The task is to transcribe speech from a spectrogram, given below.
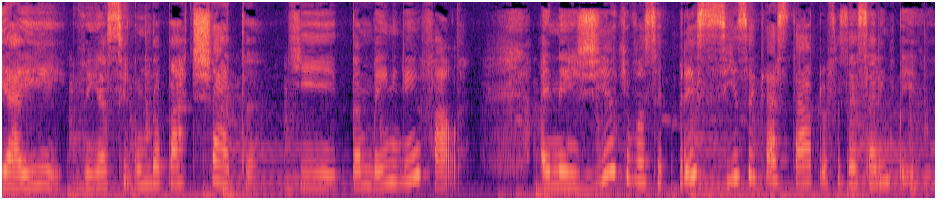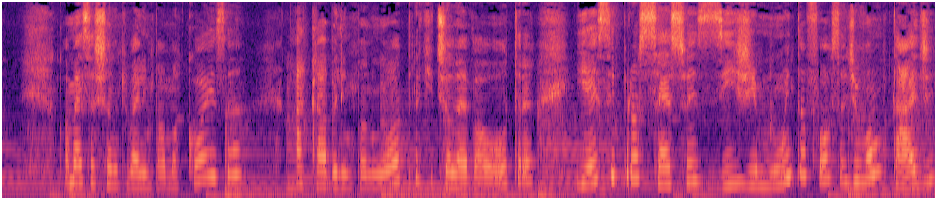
E aí vem a segunda parte chata, que também ninguém fala. A energia que você precisa gastar para fazer essa limpeza. Começa achando que vai limpar uma coisa, acaba limpando outra que te leva a outra, e esse processo exige muita força de vontade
